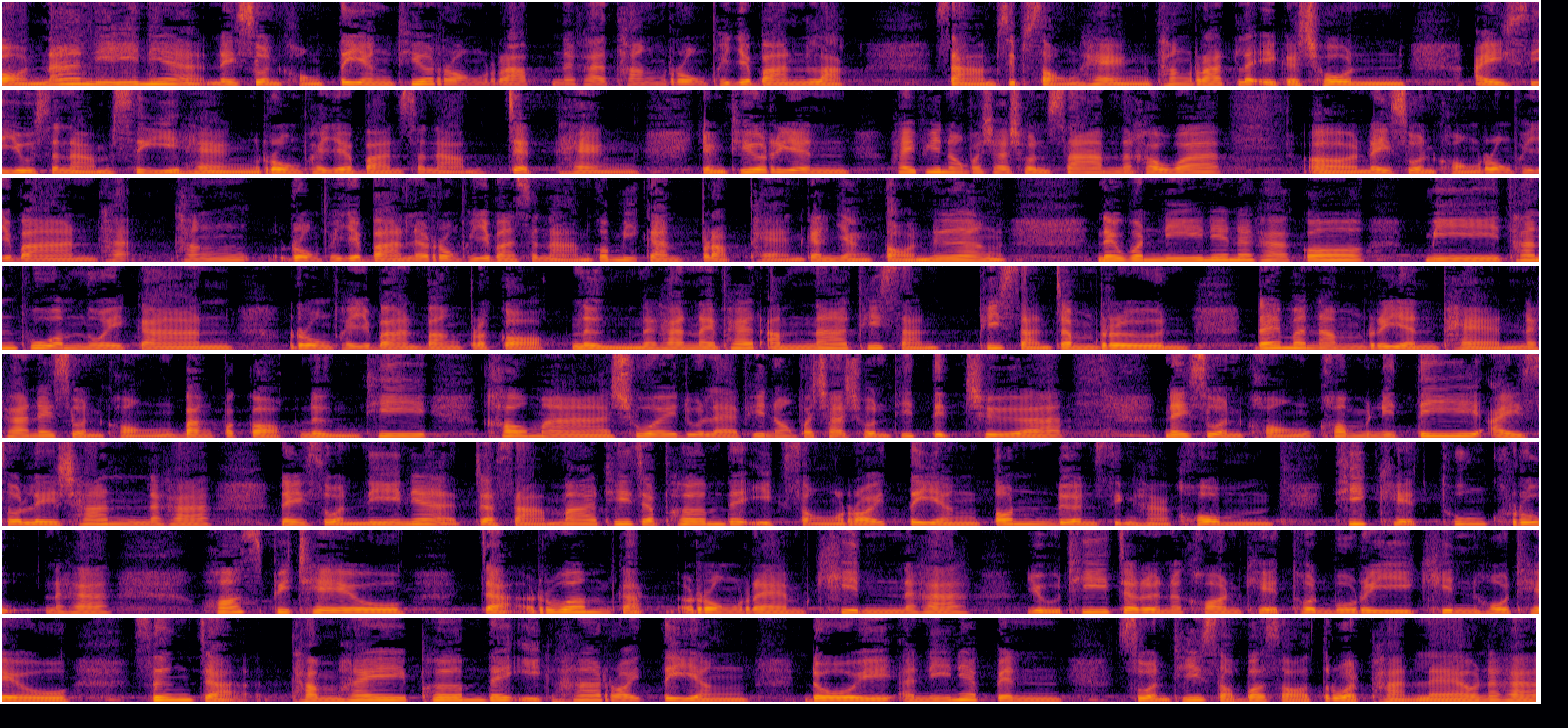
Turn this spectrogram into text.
ก่อนหน้านี้เนี่ยในส่วนของเตียงที่รองรับนะคะทั้งโรงพยาบาลหลัก 32 แห่ง ทั้งรัฐและเอกชน ICU สนาม 4 แห่ง โรงพยาบาลสนาม 7 แห่ง อย่างที่เรียนให้พี่น้องประชาชนทราบนะคะว่าในส่วนของโรงพยาบาลทั้งโรงพยาบาลและโรงพยาบาลสนาม ก็มีการปรับแผนกันอย่างต่อเนื่อง ในวันนี้เนี่ยนะคะก็มีท่านผู้อำนวยการโรงพยาบาลบางประกอบหนึ่งนะคะนายแพทย์อำนาจพิสาร พิสารจำเริญ ได้มานำเรียนแผนนะคะในส่วนของบางประกอบหนึ่งที่เข้ามาช่วยดูแลพี่น้องประชาชนที่ติดเชื้อ ในส่วนของ community isolation นะคะในส่วนนี้เนี่ยจะสามารถที่จะเพิ่มได้อีก 200 เตียงต้นเดือนสิงหาคมที่เขตทุ่งครุนะคะ Hospital จะร่วมกับโรงแรมคินนะคะ อยู่ที่เจริญนครเขตธนบุรีคินโฮเทล ซึ่งจะทำให้เพิ่มได้อีก 500 เตียง โดยอันนี้เนี่ยเป็นส่วนที่สบสตรวจผ่านแล้วนะคะ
